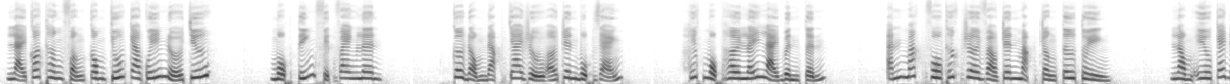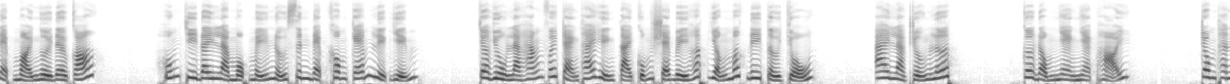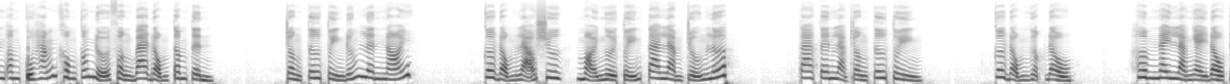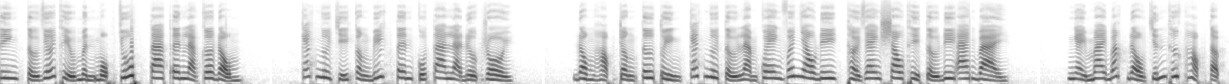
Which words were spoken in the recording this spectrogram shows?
Lại có thân phận công chúa cao quý nữa chứ. Một tiếng phịch vang lên. Cơ động đặt chai rượu ở trên bục giảng. Hít một hơi lấy lại bình tĩnh. Ánh mắt vô thức rơi vào trên mặt Trần Tư Tuyền. Lòng yêu cái đẹp mọi người đều có. Huống chi đây là một mỹ nữ xinh đẹp không kém liệt diễm. Cho dù là hắn với trạng thái hiện tại cũng sẽ bị hấp dẫn mất đi tự chủ. Ai là trưởng lớp? Cơ động nhàn nhạt hỏi. Trong thanh âm của hắn không có nửa phần ba động tâm tình. Trần Tư Tuyền đứng lên nói. Cơ động lão sư, mọi người tuyển ta làm trưởng lớp. Ta tên là Trần Tư Tuyền. Cơ động gật đầu. Hôm nay là ngày đầu tiên tự giới thiệu mình một chút, ta tên là Cơ động. Các ngươi chỉ cần biết tên của ta là được rồi. Đồng học Trần Tư Tuyền, các ngươi tự làm quen với nhau đi, thời gian sau thì tự đi an bài. Ngày mai bắt đầu chính thức học tập.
